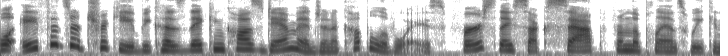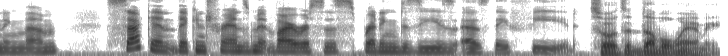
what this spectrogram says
Well, aphids are tricky because they can cause damage in a couple of ways. First, they suck sap from the plants, weakening them. Second, they can transmit viruses, spreading disease as they feed. So it's a double whammy.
